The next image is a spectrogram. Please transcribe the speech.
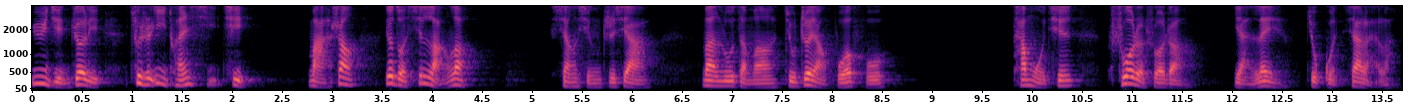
玉锦这里却是一团喜气。马上要做新郎了，相形之下，曼璐怎么就这样薄福？他母亲说着说着，眼泪就滚下来了。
